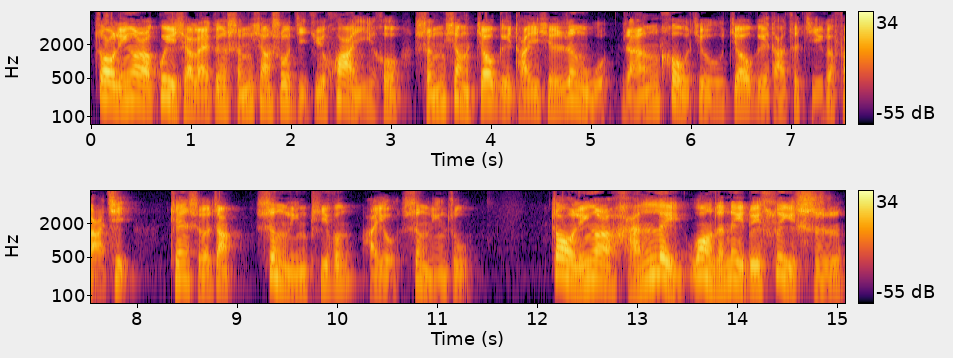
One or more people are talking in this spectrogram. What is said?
赵灵儿跪下来跟神像说几句话以后，神像交给他一些任务，然后就交给他这几个法器：天蛇杖、圣灵披风，还有圣灵珠。赵灵儿含泪望着那堆碎石，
